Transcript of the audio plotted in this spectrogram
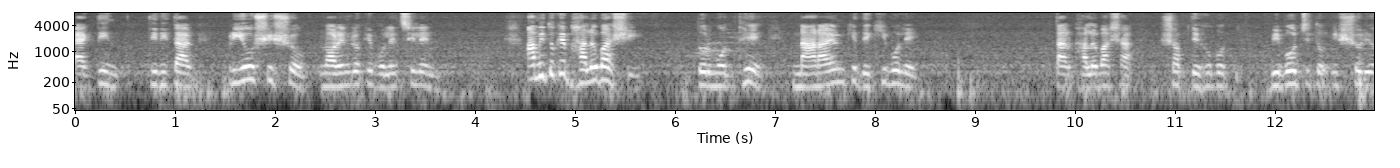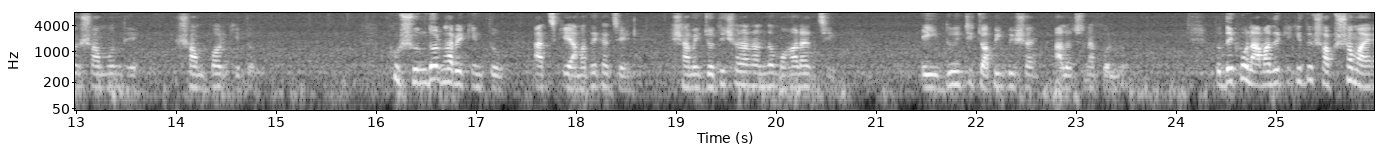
একদিন তিনি তার প্রিয় শিষ্য নরেন্দ্রকে বলেছিলেন, আমি তোকে ভালোবাসি, তোর মধ্যে নারায়ণকে দেখি বলে তার ভালোবাসা সব দেহবোধ বিবর্জিত ঈশ্বরীয় সম্বন্ধে সম্পর্কিত। খুব সুন্দরভাবে কিন্তু আজকে আমাদের কাছে স্বামী জ্যোতিষরানন্দ মহারাজজি এই দুইটি টপিক বিষয় আলোচনা করল। তো দেখুন, আমাদেরকে কিন্তু সবসময়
